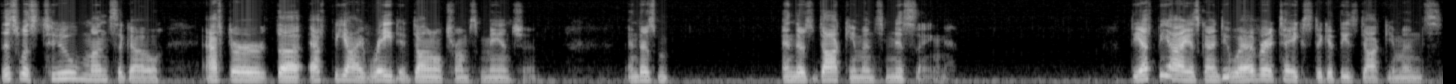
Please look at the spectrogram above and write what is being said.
This was two months ago after the FBI raided Donald Trump's mansion. And there's and there's documents missing. The FBI is going to do whatever it takes to get these documents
